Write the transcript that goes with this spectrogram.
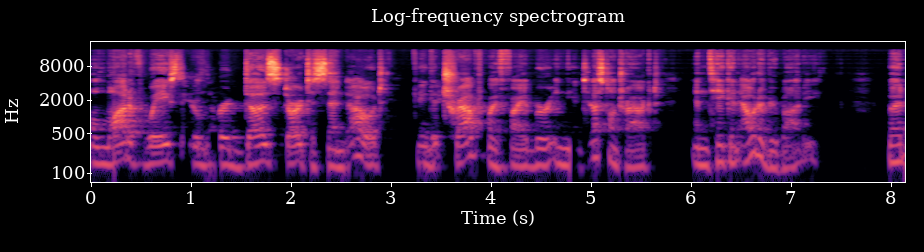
a lot of waste that your liver does start to send out can get trapped by fiber in the intestinal tract and taken out of your body. But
